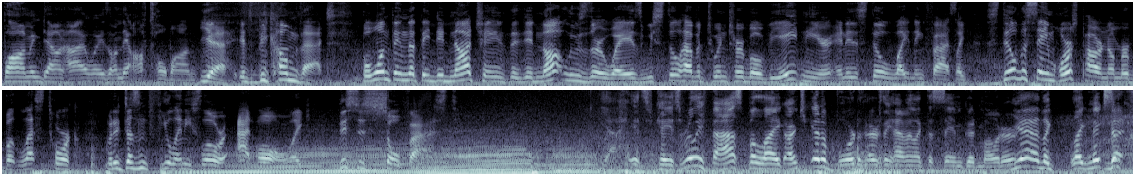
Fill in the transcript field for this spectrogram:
bombing down highways on the autobahn. Yeah, it's become that. But one thing that they did not change, they did not lose their way, is we still have a twin turbo V8 in here and it is still lightning fast. Like, still the same horsepower number, but less torque, but it doesn't feel any slower at all. Like, this is so fast. It's okay. It's really fast, but like, aren't you kind of bored of everything having like the same good motor? Yeah, like, Like make some That-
